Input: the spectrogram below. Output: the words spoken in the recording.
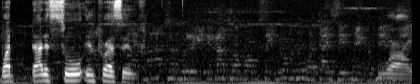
But that is so impressive. Wow.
